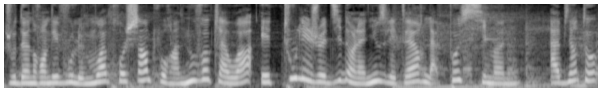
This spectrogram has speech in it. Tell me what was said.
Je vous donne rendez-vous le mois prochain pour un nouveau Kawa et tous les jeudis dans la newsletter La Pause Simone. À bientôt!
